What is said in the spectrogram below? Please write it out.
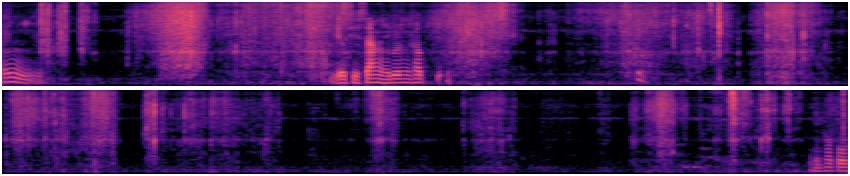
นี่ เดี๋ยวสิสร้างให้เบิ่งครับนี่ครับผม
